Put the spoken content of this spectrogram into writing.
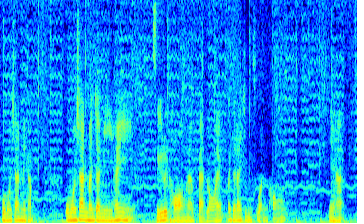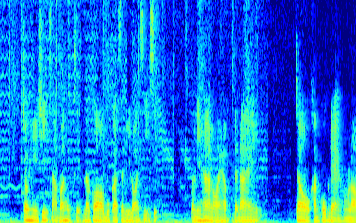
โปรโมชั่นไหมครับ โปรโมชั่นมันจะมีให้ซื้อด้วยทองนะครับ800ก็จะได้ชิ้นส่วนของเนี่ยฮะเจ้าเฮชิ360 แล้วก็บุกาซาริ140 ตอนนี้ 500 ครับ จะได้เจ้าคังคกแดงของเรา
